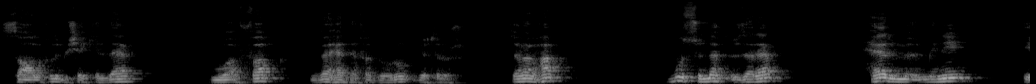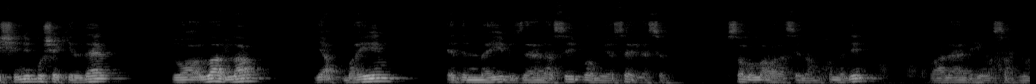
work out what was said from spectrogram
sağlıklı bir şekilde muvaffak ve hedefe doğru götürür. Cenab-ı Hak bu sünnet üzere her mümini işini bu şekilde dualarla yapmayı, edinmeyi bizlere nasip ve müyesser eylesin. Sallallahu aleyhi ve sellem Muhammedin ve ala alihi ve sahbihi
